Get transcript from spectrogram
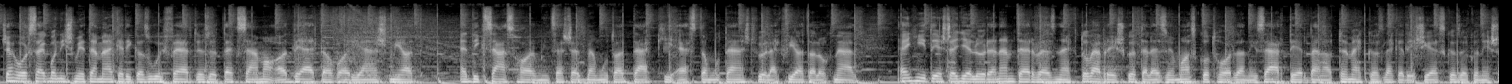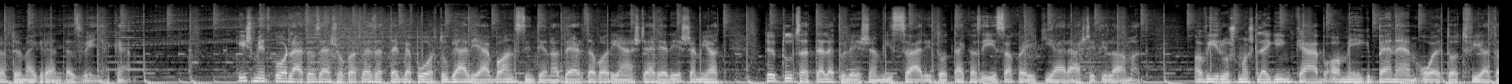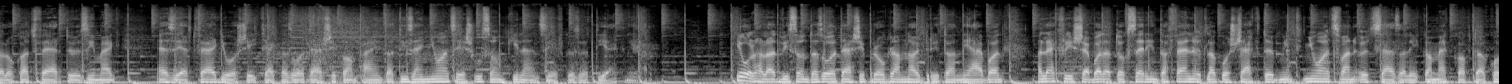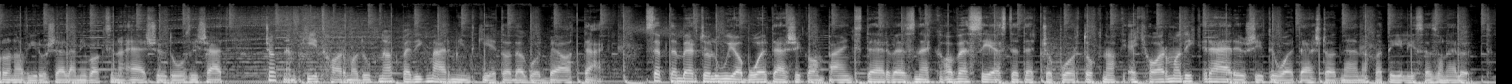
Csehországban ismét emelkedik az új fertőzöttek száma a delta variáns miatt. Eddig 130 esetben mutatták ki ezt a mutást, főleg fiataloknál. Enyhítést egyelőre nem terveznek, továbbra is kötelező maszkot hordani zárt térben, a tömegközlekedési eszközökön és a tömegrendezvényeken. Ismét korlátozásokat vezettek be Portugáliában, szintén a Delta variáns terjedése miatt, több tucat településen visszaállították az éjszakai kiárási tilalmat. A vírus most leginkább a még be nem oltott fiatalokat fertőzi meg, ezért felgyorsítják az oltási kampányt a 18 és 29 év közöttieknél. Jól halad viszont az oltási program Nagy-Britanniában. A legfrissebb adatok szerint a felnőtt lakosság több mint 85%-a megkapta a koronavírus elleni vakcina első dózisát, csak nem kétharmaduknak pedig már mindkét adagot beadták. Szeptembertől újabb oltási kampányt terveznek, a veszélyeztetett csoportoknak egy harmadik ráerősítő oltást adnának a téli szezon előtt.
